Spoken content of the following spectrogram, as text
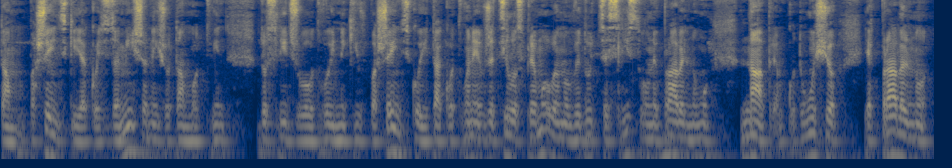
там Пашинський якось замішаний, що там от він досліджував двойників Пашинського, і так от вони вже цілеспрямовано ведуть це слідство в неправильному напрямку, тому що як правильно,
